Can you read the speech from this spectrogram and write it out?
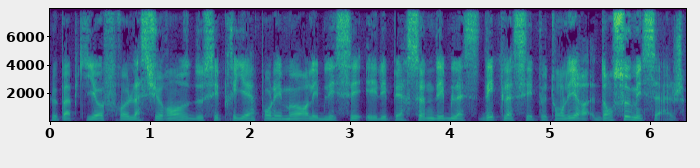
Le pape qui offre l'assurance de ses prières pour les morts, les blessés et les personnes déplacées, peut-on lire dans ce message.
